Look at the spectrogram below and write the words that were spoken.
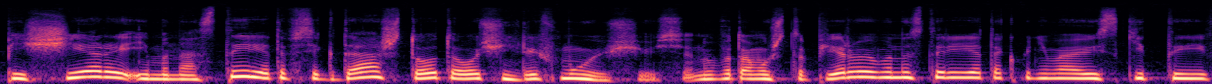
Пещеры и монастырь — это всегда что-то очень рифмующееся. Ну, потому что первые монастыри, я так понимаю, из Киты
